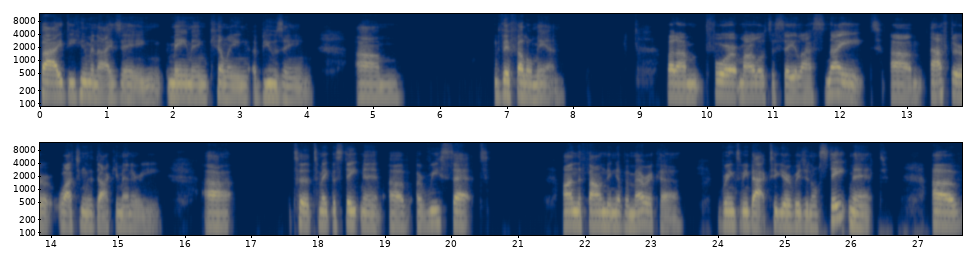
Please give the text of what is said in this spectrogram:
by dehumanizing, maiming, killing, abusing um, their fellow man. But um, for Marlo to say last night, um, after watching the documentary, uh, to, to make the statement of a reset on the founding of America brings me back to your original statement of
